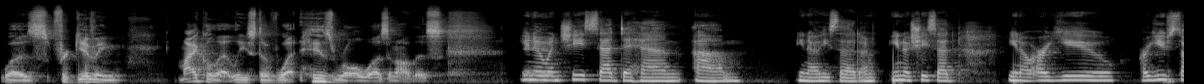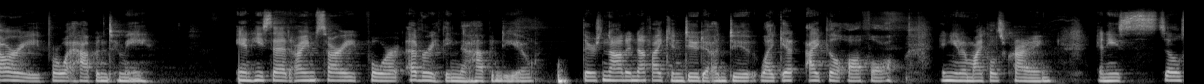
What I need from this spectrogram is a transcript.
was forgiving Michael at least of what his role was in all this. You know, when she said to him, um, you know, he said, I'm, you know, she said, you know, are you, are you sorry for what happened to me? And he said, I'm sorry for everything that happened to you. There's not enough I can do to undo. Like, it, I feel awful. And, you know, Michael's crying and he's still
